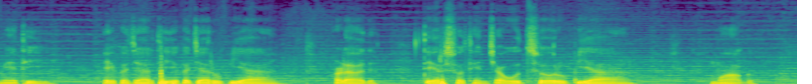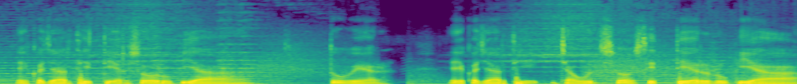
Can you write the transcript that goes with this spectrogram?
મેથી એક હજારથી એક હજાર રૂપિયા. અડદ તેરસોથી ચૌદસો રૂપિયા. મગ એક હજારથી તેરસો રૂપિયા. તુવેર એક હજારથી ચૌદસો સિત્તેર રૂપિયા.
